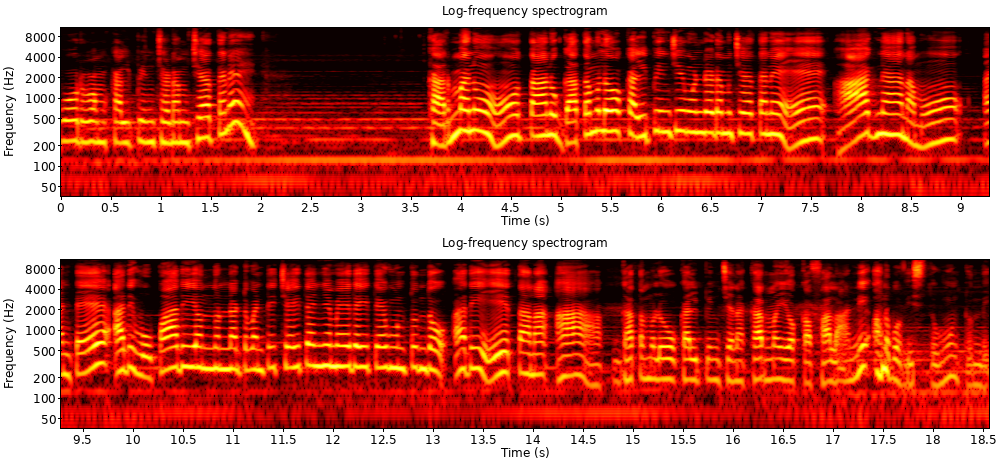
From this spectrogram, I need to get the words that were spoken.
పూర్వం కల్పించడం చేతనే కర్మను తాను గతంలో కల్పించి ఉండడం చేతనే ఆ జ్ఞానము అంటే అది ఉపాధి అందున్నటువంటి చైతన్యం ఏదైతే ఉంటుందో అది తన ఆ గతంలో కల్పించిన కర్మ యొక్క ఫలాన్ని అనుభవిస్తూ ఉంటుంది.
